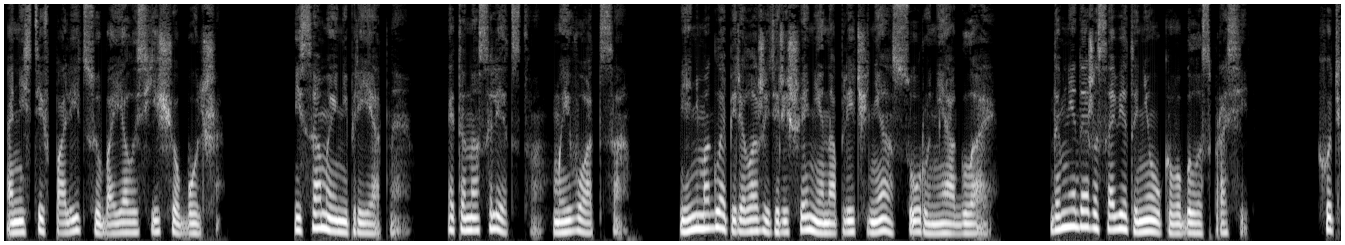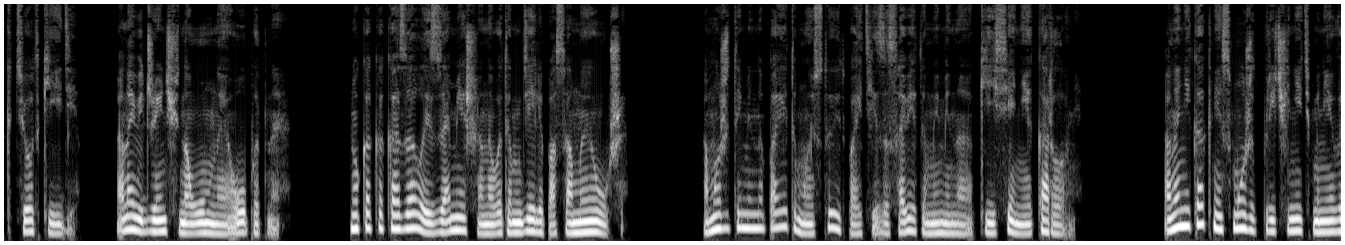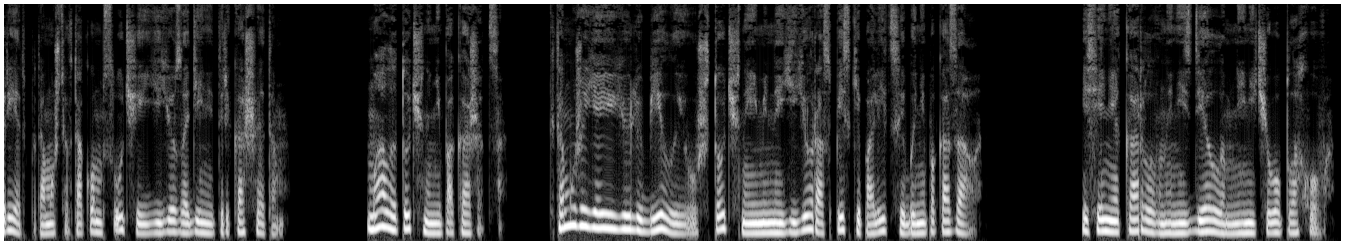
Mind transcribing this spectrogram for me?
А нести в полицию боялась еще больше. И самое неприятное — это наследство моего отца. Я не могла переложить решение на плечи ни Асуру, ни Аглая. Да мне даже совета не у кого было спросить. Хоть к тетке иди. Она ведь женщина умная, опытная. Но, как оказалось, замешана в этом деле по самые уши. А может, именно поэтому и стоит пойти за советом именно к Есении Карловне? Она никак не сможет причинить мне вред, потому что в таком случае ее заденет рикошетом. Мало точно не покажется. К тому же я ее любила, и уж точно именно ее расписки полиции бы не показала. Есения Карловна не сделала мне ничего плохого.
